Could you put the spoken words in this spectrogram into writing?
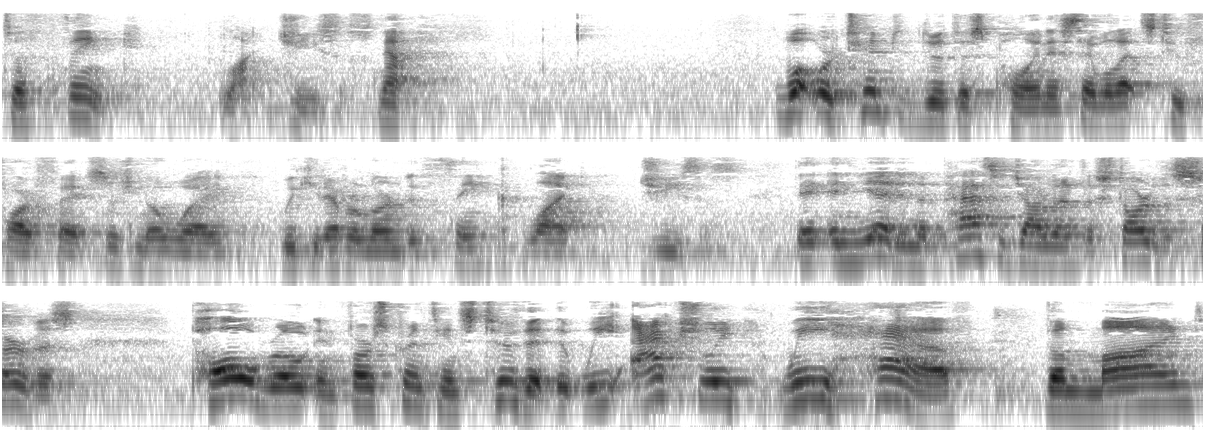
to think like Jesus. Now, what we're tempted to do at this point is say, well, that's too far fetched. There's no way we could ever learn to think like Jesus. And yet, in the passage I read at the start of the service, Paul wrote in 1 Corinthians 2 that, that we actually, we have the mind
